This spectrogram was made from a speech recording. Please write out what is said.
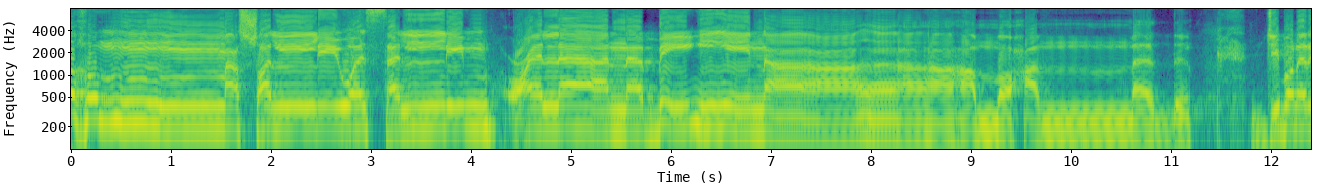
اللهم صل وسلم على نبينا محمد জীবনের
